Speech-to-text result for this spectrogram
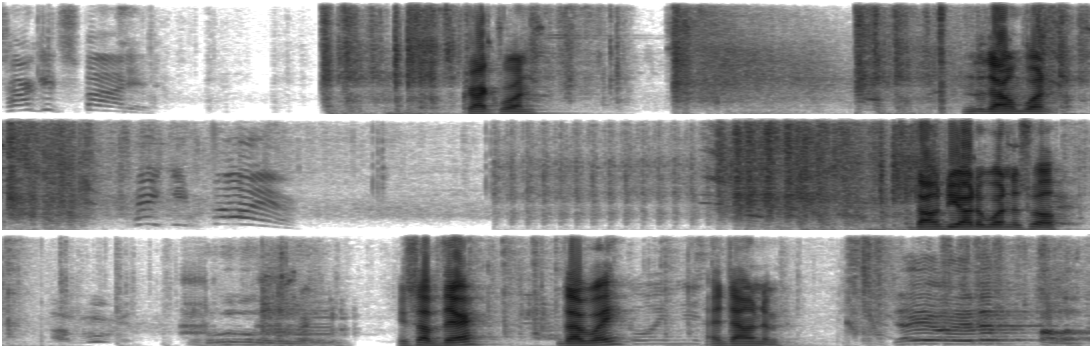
Target spotted. Cracked one. Down one. Taking fire. Down the other one as well. Ooh. He's up there. That way. I downed him. Left.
